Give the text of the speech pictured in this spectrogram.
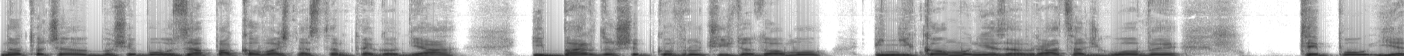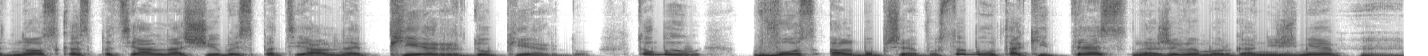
no to trzeba by się było zapakować następnego dnia i bardzo szybko wrócić do domu i nikomu nie zawracać głowy typu jednostka specjalna, siły specjalne, pierdu, pierdu. To był wóz albo przewóz. To był taki test na żywym organizmie, hmm.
